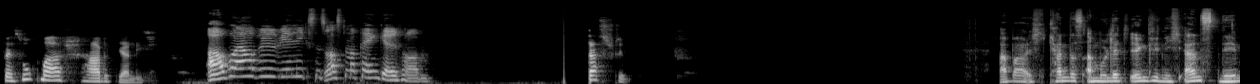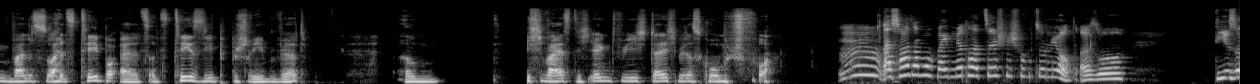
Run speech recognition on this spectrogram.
Versuch mal schadet ja nicht. Aber er will wenigstens erstmal kein Geld haben. Das stimmt. Aber ich kann das Amulett irgendwie nicht ernst nehmen, weil es so als Tee als, als Teesieb beschrieben wird. Ähm, ich weiß nicht, irgendwie stelle ich mir das komisch vor. Mm, es hat aber bei mir tatsächlich funktioniert. Also diese.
